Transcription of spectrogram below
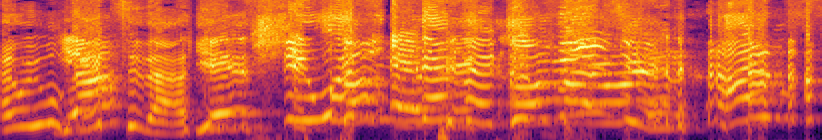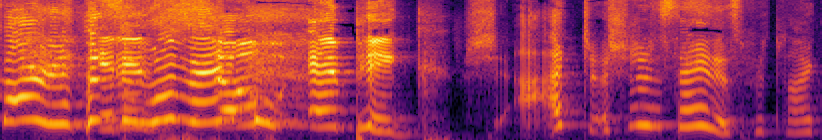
and we will Yeah, get to that. yes, she was so never epic. Oh defeated. I'm sorry, this It is woman. so epic. I shouldn't say this, but like,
